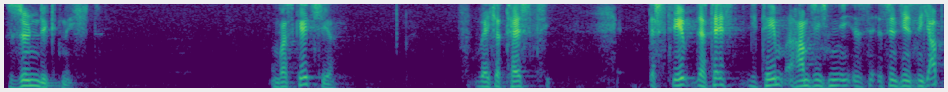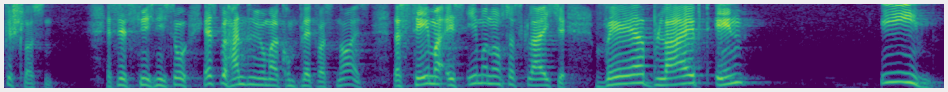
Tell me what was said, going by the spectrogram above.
sündigt nicht. Um was geht es hier? Welcher Test? Das, der Test, die Themen haben sich, sind jetzt nicht abgeschlossen. Es ist nicht, nicht so, jetzt behandeln wir mal komplett was Neues. Das Thema ist immer noch das gleiche. Wer bleibt in ihm?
